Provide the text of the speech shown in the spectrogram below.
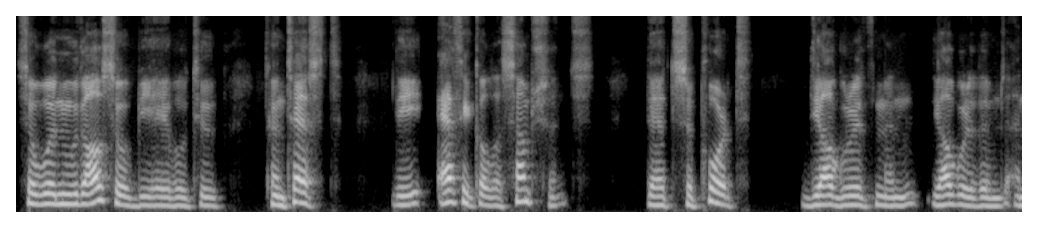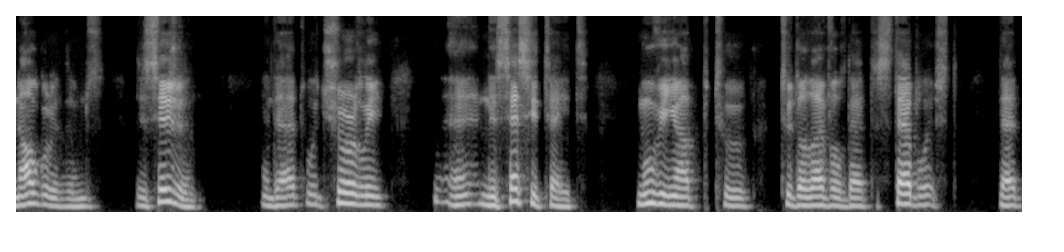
So one would also be able to contest the ethical assumptions that support the algorithm and the algorithms and algorithms decision. And that would surely uh, necessitate moving up to, to the level that established that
